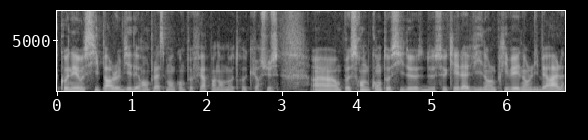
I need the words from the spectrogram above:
On connaît aussi par le biais des remplacements qu'on peut faire pendant notre cursus. On peut se rendre compte aussi de, ce qu'est la vie dans le privé et dans le libéral.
